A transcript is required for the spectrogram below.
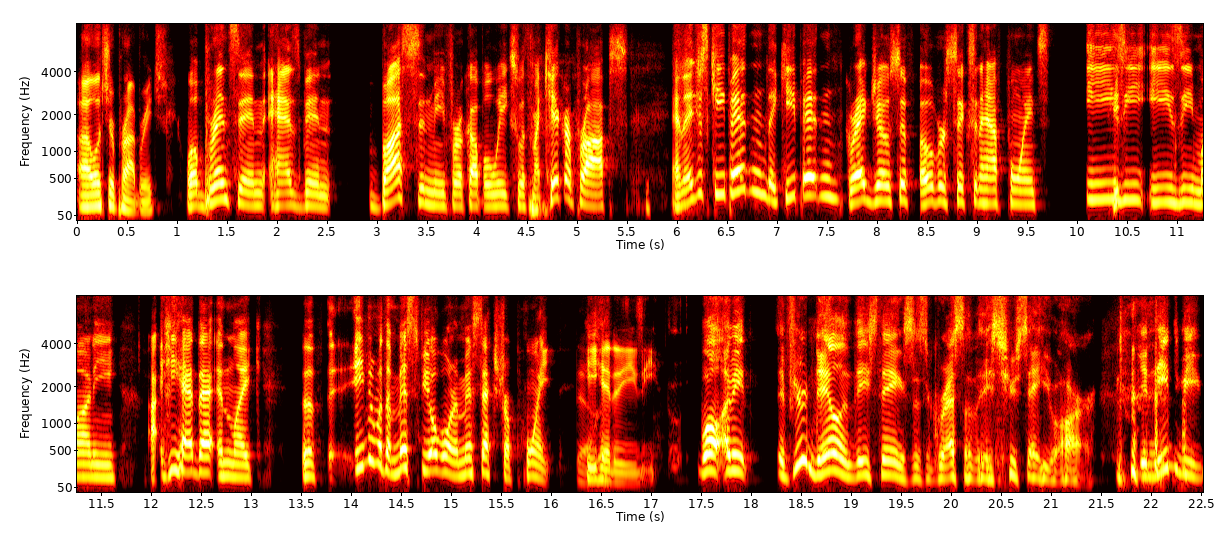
uh, what's your prop Breech? Well, Brinson has been busting me for a couple weeks with my kicker props, and they just keep hitting. They keep hitting. Greg Joseph over six and a half points. Easy, easy money. Uh, he had that in like the, even with a missed field goal and a missed extra point, he hit it easy. well, I mean, if you're nailing these things as aggressively as you say you are, you need to be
